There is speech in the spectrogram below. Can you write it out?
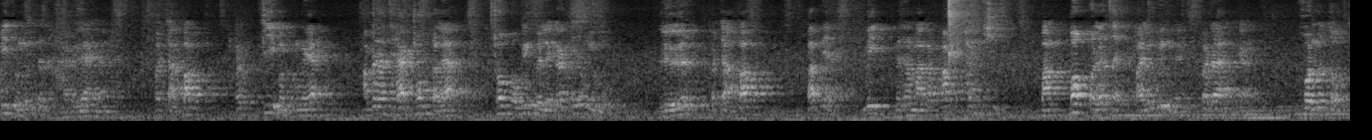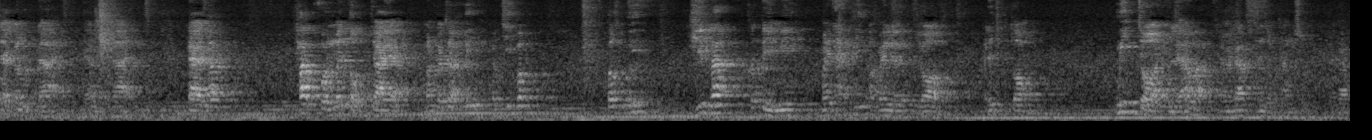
มีดตรงนี้จะหายไปแล้วนะพอจับปั๊บแล้วจี้มันตรงเนี้ยเอาไปแทนชกกันแล้วชกพอวิ่งไปเลยก็ต้องอยู่ หรือพอจับปั๊บปั๊บเนี่ยมีดไปทำมาก็ปั๊บพันขี้บางป๊อกไปแล้วใส่ไปแล้ววิ่งเลยก็ได้เหมือนกัน คนมันตกใจก็หลุดได้นะหลุดได้ แต่ถ้าถ้าคนไม่ตกใจอะ มันก็จะวิ่งมาจี้ปั๊บปั๊บวิ่งคิดละสติมีไม่ได้พี่เอาไปเลยยอมอันนี้ถูกต้องมีดจอดอยู่แล้วอะใช่ไหมครับนี่สำคัญสุดนะครับ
